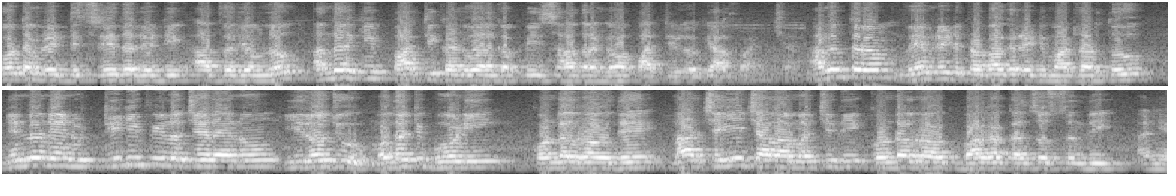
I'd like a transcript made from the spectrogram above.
కోటంరెడ్డి శ్రీధర్ రెడ్డి ఆధ్వర్యంలో అందరికీ పార్టీ కండువాలు కప్పి సాధారణంగా పార్టీలోకి ఆహ్వానించారు. అనంతరం వేమిరెడ్డి ప్రభాకర్ రెడ్డి మాట్లాడుతూ నిన్న నేను టీడీపీలో చేరాను. ఈ రోజు మొదటి బోణి కొండలరావుదే. నా చెయ్యి చాలా మంచిది. కొండలరావుకి బాగా కలిసి వస్తుంది అని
